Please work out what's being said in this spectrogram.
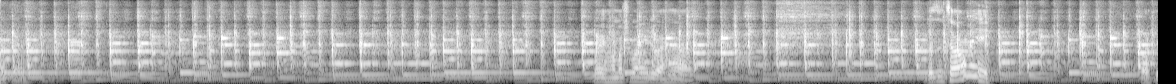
Okay. Wait, how much money do I have? Doesn't tell me! Fuck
